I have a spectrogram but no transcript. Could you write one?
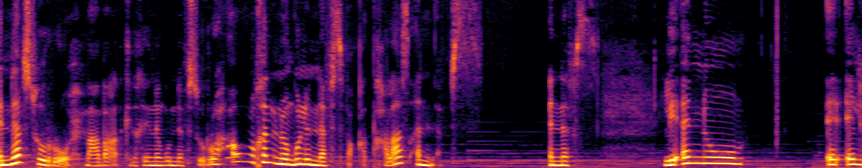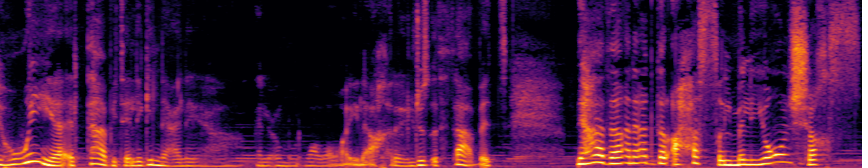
النفس والروح مع بعض كذا خلينا نقول نفس والروح أو خلينا نقول النفس فقط. خلاص النفس. النفس. لأنه الهوية الثابتة اللي قلنا عليها العمر و إلى آخره الجزء الثابت لهذا أنا أقدر أحصل مليون شخص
